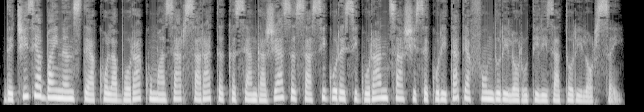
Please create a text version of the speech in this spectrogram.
Decizia Binance de a colabora cu Mazars arată că se angajează să asigure siguranța și securitatea fondurilor utilizatorilor săi.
